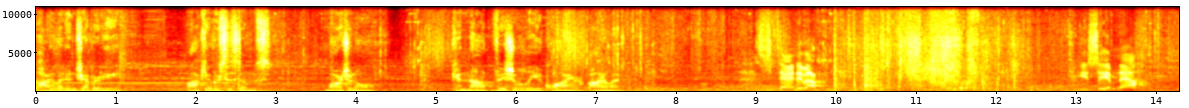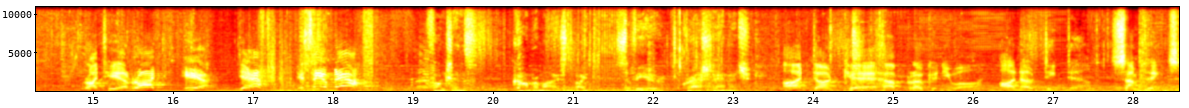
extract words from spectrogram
Pilot in jeopardy. Ocular systems. Marginal. Cannot visually acquire pilot. Stand him up. You see him now? Right here, right here. Yeah? You see him now? Functions. Compromised by severe crash damage. I don't care how broken you are. I know deep down, some things,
